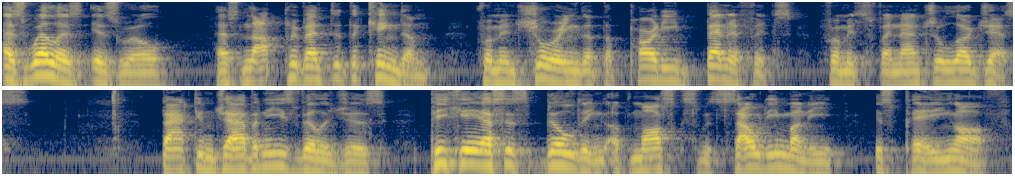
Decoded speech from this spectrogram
as well as Israel has not prevented the kingdom from ensuring that the party benefits from its financial largesse. Back in Javanese villages, PKS's building of mosques with Saudi money is paying off.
